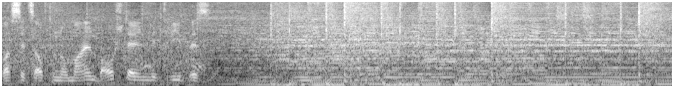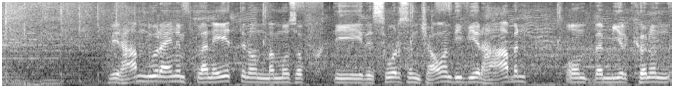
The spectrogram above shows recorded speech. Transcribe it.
was jetzt auf einem normalen Baustellenbetrieb ist. Wir haben nur einen Planeten und man muss auf die Ressourcen schauen, die wir haben. Und wenn wir können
